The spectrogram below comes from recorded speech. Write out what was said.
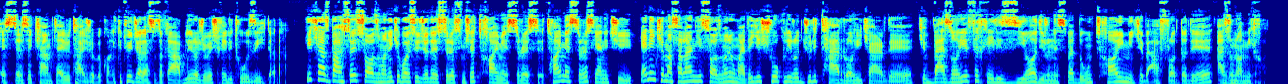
استرس کمتری رو تجربه کنن. که توی جلسات قبلی راجبش خیلی توضیح دادم. یکی از بحث‌های سازمانی که باعث ایجاد استرس میشه time stress time stress یعنی چی؟ یعنی اینکه مثلا یه سازمان اومده یه شغلی رو جوری طراحی کرده که وظایف خیلی زیادی رو نسبت به اون time ی که به افراد داده از اونا می‌خواد.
